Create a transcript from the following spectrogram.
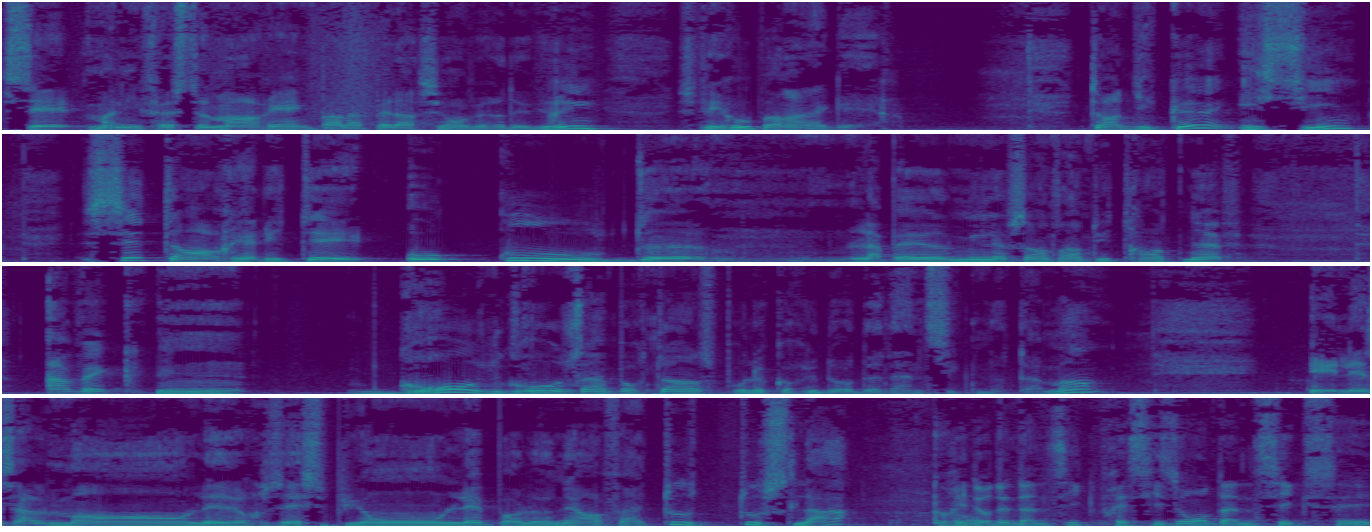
c'est manifestement rien que par l'appellation vert de gris, Spirou pendant la guerre. Tandis que, ici, c'est en réalité au cours de la période 1938-39, avec une grosse, grosse importance pour le corridor de Danzig notamment, et les Allemands, leurs espions, les Polonais, enfin tout, tout cela. Corridor de Danzig, précisons, Danzig c'est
